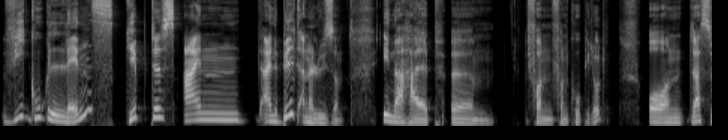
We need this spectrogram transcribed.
wie Google Lens gibt es ein, eine Bildanalyse innerhalb ähm, von, von Copilot. Und das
